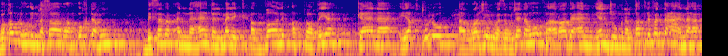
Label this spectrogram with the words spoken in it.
وقوله إن سارة أخته بسبب أن هذا الملك الظالم الطاغية كان يقتل الرجل وزوجته فأراد أن ينجو من القتل فادعى أنها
